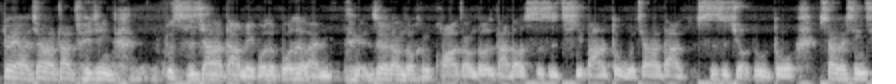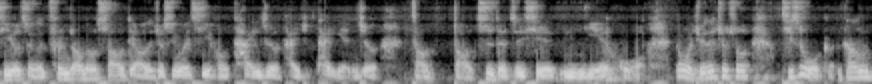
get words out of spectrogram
对啊，加拿大最近 不只是加拿大，美国的波特兰这个热量都很夸张，都是达到四十七八度，加拿大四十九度多。上个星期有整个村庄都烧掉了，就是因为气候太热、太太炎热导导致的这些嗯野火。那我觉得就说，其实我刚刚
